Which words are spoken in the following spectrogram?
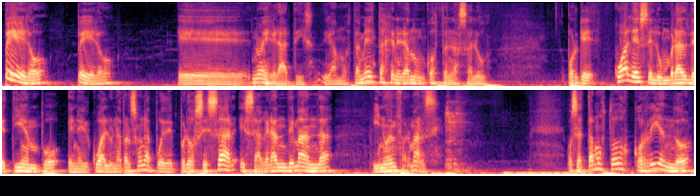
pero, pero, eh, no es gratis, digamos, también está generando un costo en la salud. Porque, ¿cuál es el umbral de tiempo en el cual una persona puede procesar esa gran demanda y no enfermarse? O sea, estamos todos corriendo,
